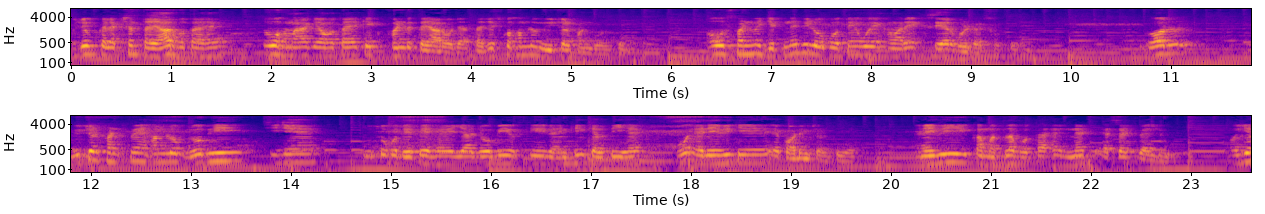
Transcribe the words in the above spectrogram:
तो जब कलेक्शन तैयार होता है तो हमारा क्या होता है कि एक फंड तैयार हो जाता है, जिसको हम लोग म्यूचुअल फंड बोलते हैं। और उस फंड में जितने भी लोग होते हैं, वो एक हमारे शेयर होल्डर्स होते हैं। और म्यूचुअल फंड में हम लोग जो भी चीज़ें दूसरों को देते हैं या जो भी उसकी रैंकिंग चलती है, वो एन के अकॉर्डिंग चलती है। एन का मतलब होता है नेट एसेट वैल्यू और ये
